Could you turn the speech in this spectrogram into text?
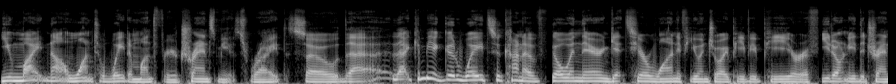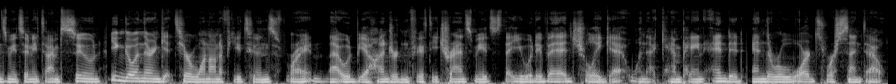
you might not want to wait a month for your transmutes, right? So that that can be a good way to kind of go in there and get tier one if you enjoy PvP or if you don't need the transmutes anytime soon. You can go in there and get tier one on a few toons, right? And that would be 150 transmutes that you would eventually get when that campaign ended and the rewards were sent out.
